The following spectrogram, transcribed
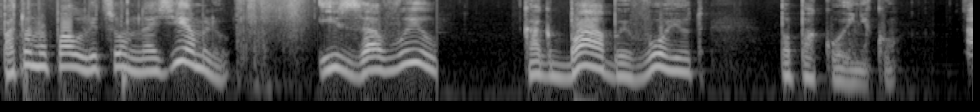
Потом упал лицом на землю и завыл, как бабы воют по покойнику.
